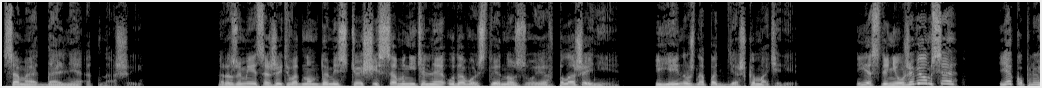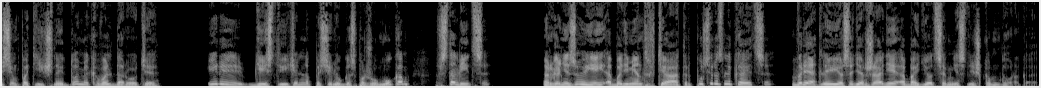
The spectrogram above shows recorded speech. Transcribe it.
самая дальняя от нашей. Разумеется, жить в одном доме с тещей — сомнительное удовольствие, но Зоя в положении, и ей нужна поддержка матери. Если не уживемся, я куплю симпатичный домик в Альдороте или действительно поселю госпожу Муком в столице, Организую ей абонемент в театр, пусть развлекается. Вряд ли ее содержание обойдется мне слишком дорого.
